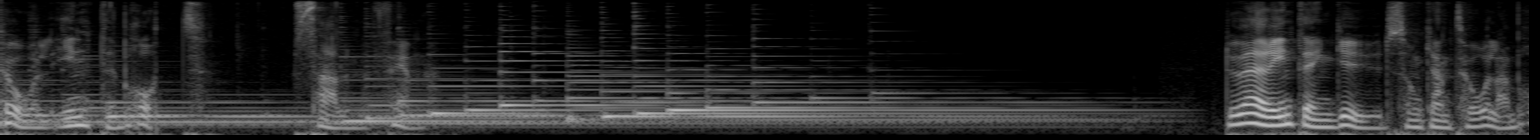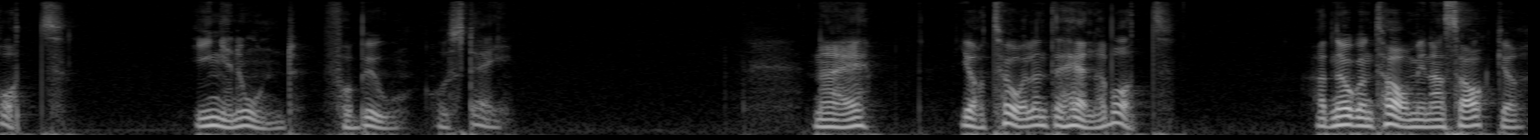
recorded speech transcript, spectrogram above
tål inte brott. Psalm 5. Du är inte en Gud som kan tåla brott. Ingen ond får bo hos dig. Nej, jag tål inte heller brott. Att någon tar mina saker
